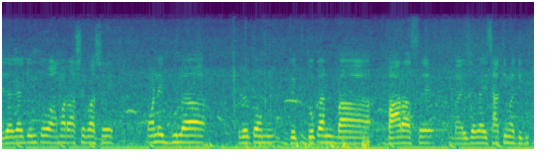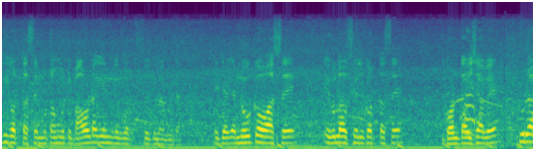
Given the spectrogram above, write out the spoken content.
এই জায়গায় কিন্তু আমার আশেপাশে অনেকগুলা এরকম দোকান বা বার আছে বা এই জায়গায় সাথী মাতি বিক্রি করতেছে, মোটামুটি বারো টাকা ইনকাম করতেছে এগুলো গুলা এই জায়গায় নৌকাও আছে, এগুলোও সেল করতেছে, ঘণ্টা হিসাবে। পুরা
